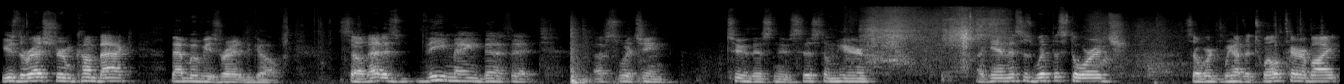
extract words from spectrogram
use the restroom, come back, that movie is ready to go. So that is the main benefit of switching to this new system here. Again, this is with the storage. So we have the 12 terabyte.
